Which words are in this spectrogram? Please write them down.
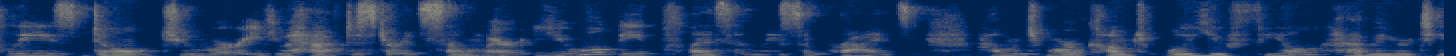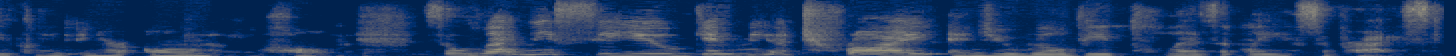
please don't you worry. You have to start somewhere. You will be pleasantly surprised how much more comfortable you feel having your teeth cleaned in your own home. So let me see you, give me a try, and you will be pleasantly surprised.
